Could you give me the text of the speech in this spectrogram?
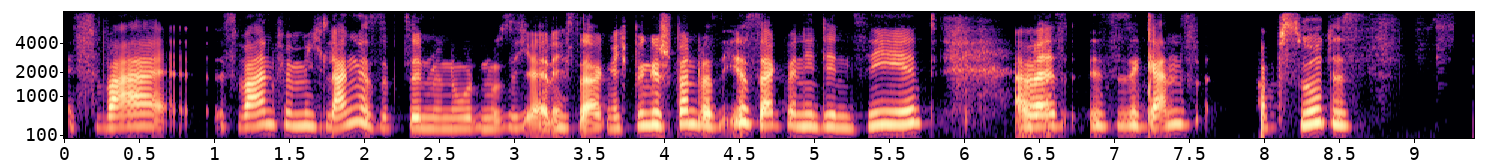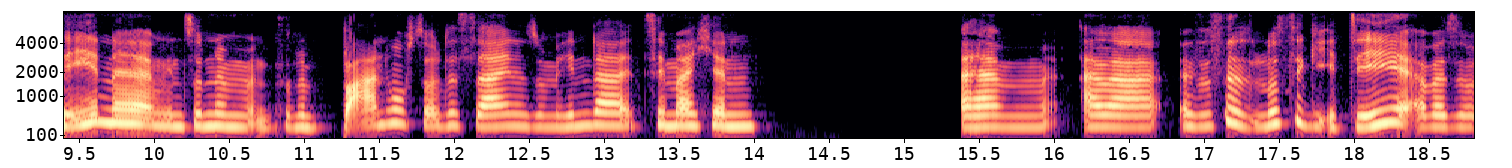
es war, es waren für mich lange 17 Minuten, muss ich ehrlich sagen. Ich bin gespannt, was ihr sagt, wenn ihr den seht. Aber es ist eine ganz absurde Szene. In so einem, in so einem Bahnhof soll das sein, in so einem Hinterzimmerchen. Ähm, aber es ist eine lustige Idee, aber so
